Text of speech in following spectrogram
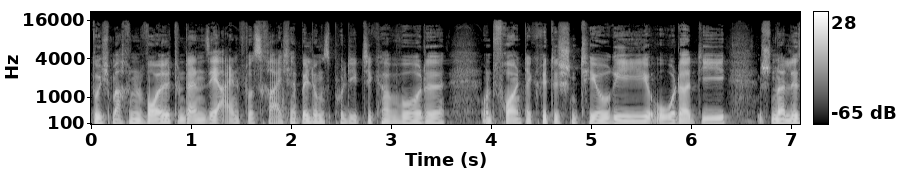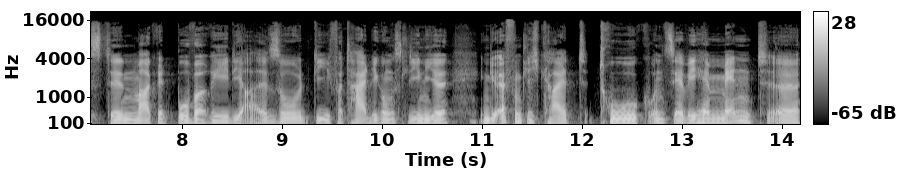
durchmachen wollte und ein sehr einflussreicher Bildungspolitiker wurde und Freund der kritischen Theorie oder die Journalistin Margret Bovary, die also die Verteidigungslinie in die Öffentlichkeit trug und sehr vehement äh,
